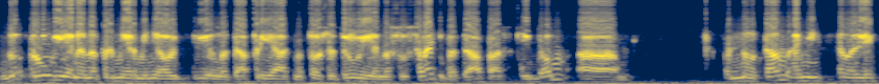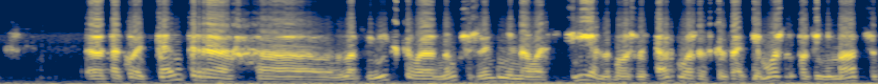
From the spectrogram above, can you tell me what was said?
Ну, Друвьена, например, меня удивило, да, приятно, тоже Друвьена с усадьба, да, Барский дом. А, но там они сделали э, такой центр э, латвийского, ну, жизненного стиля, может быть, так можно сказать, где можно позаниматься.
